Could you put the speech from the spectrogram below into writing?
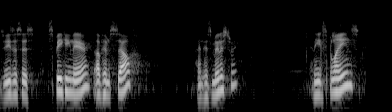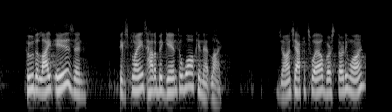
Jesus is speaking there of himself and his ministry. And he explains who the light is and he explains how to begin to walk in that light. John chapter 12, verse 31.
